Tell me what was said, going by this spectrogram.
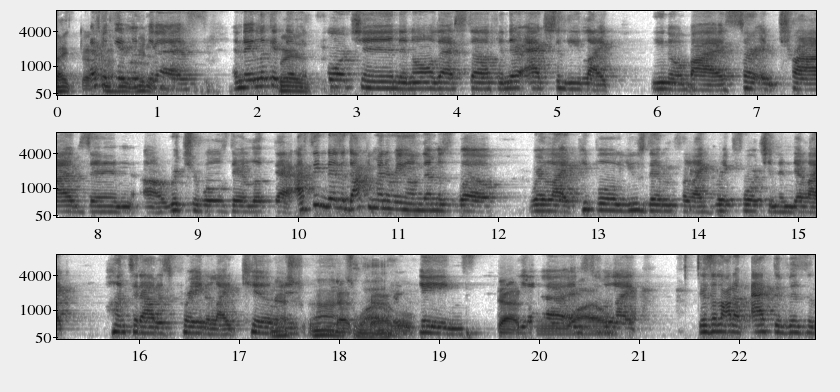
Like that's what they look at as, and they look at them Whereas- as fortune and all that stuff, and they're actually like you know by certain tribes and uh, rituals they're looked at. I think there's a documentary on them as well where like people use them for like great fortune, and they're like hunted out as prey to like kill That's, and uh, that's That's wild. terrible. things. that's yeah and so like there's a lot of activism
